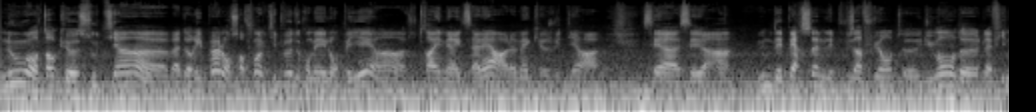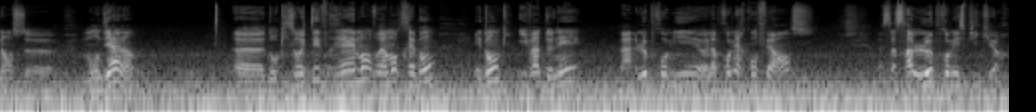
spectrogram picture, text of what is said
nous, en tant que soutien bah, de Ripple, on s'en fout un petit peu de combien ils l'ont payé. Hein. Tout travail mérite salaire. Le mec, je vais te dire, c'est c'est une des personnes les plus influentes du monde de la finance mondiale. Hein. Donc, ils ont été vraiment vraiment très bons. Et donc, il va donner bah, le premier, euh, la première conférence, ça sera le premier speaker.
